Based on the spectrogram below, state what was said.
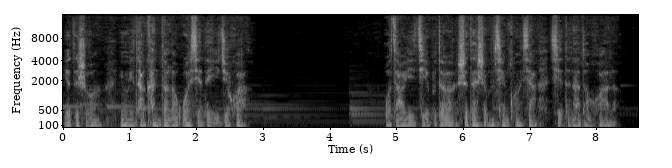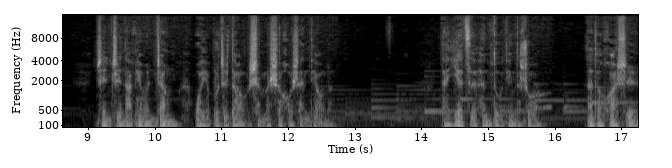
叶子说：“因为他看到了我写的一句话。”我早已记不得是在什么情况下写的那段话了，甚至那篇文章我也不知道什么时候删掉了。但叶子很笃定地说：“那段话是，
